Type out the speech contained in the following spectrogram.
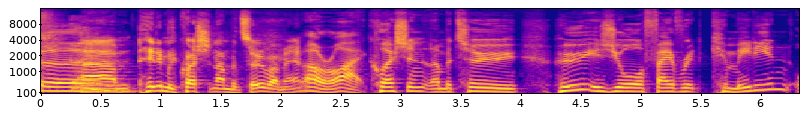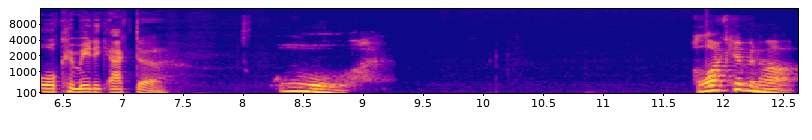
Um, hit him with question number two, my man. All right. Question number two: Who is your favorite comedian or comedic actor? Oh, I like Kevin Hart.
